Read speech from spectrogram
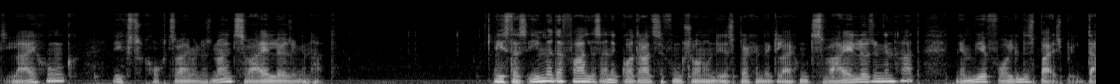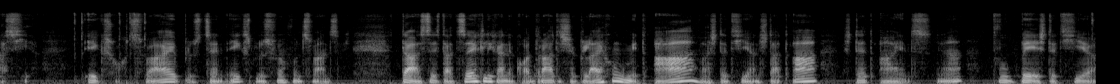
Gleichung x hoch 2 minus 9, zwei Lösungen hat. Ist das immer der Fall, dass eine quadratische Funktion und die entsprechende Gleichung zwei Lösungen hat? Nehmen wir folgendes Beispiel, das hier x hoch 2 plus 10x plus 25. Das ist tatsächlich eine quadratische Gleichung mit a, was steht hier anstatt a, steht 1. Ja? Für b steht hier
